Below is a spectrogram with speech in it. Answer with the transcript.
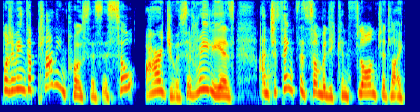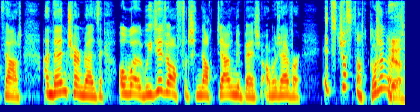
But I mean, the planning process is so arduous. It really is. And to think that somebody can flaunt it like that and then turn around and say, oh, well, we did offer to knock down a bit or whatever, it's just not good enough. Yeah,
